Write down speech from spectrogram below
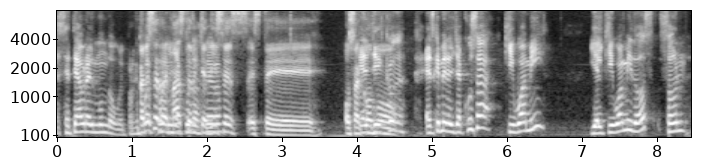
se te abre el mundo, güey. Porque Pero ese el remaster que dices, este. O sea, El como. Es que mira, el Yakuza Kiwami y el Kiwami 2 son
